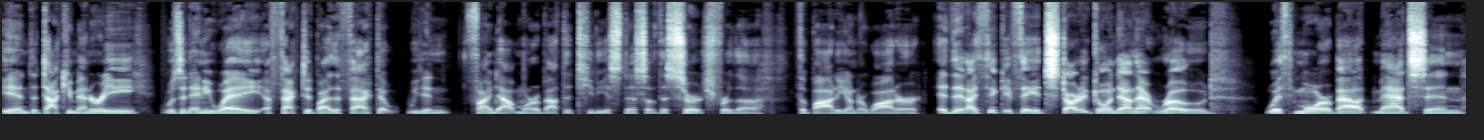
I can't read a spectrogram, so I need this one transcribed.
in the documentary was in any way affected by the fact that we didn't find out more about the tediousness of the search for the the body underwater. And then I think if they had started going down that road with more about Madsen,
